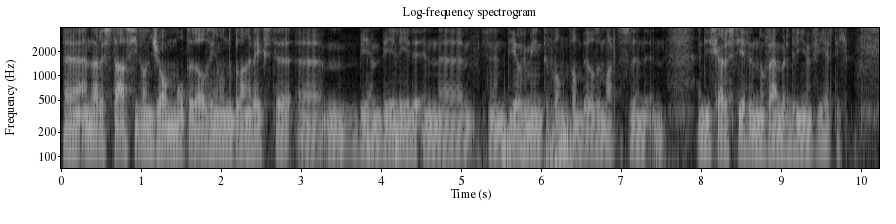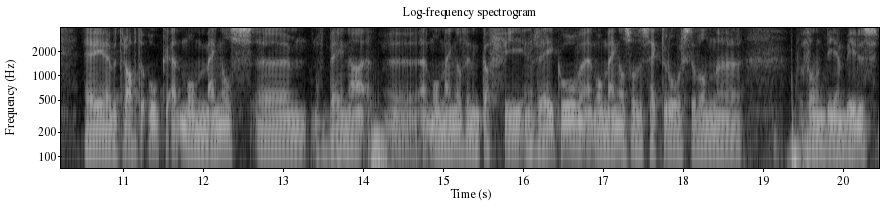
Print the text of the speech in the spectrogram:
Uh, en de arrestatie van Jean Motte, dat was een van de belangrijkste BNB-leden in, in, een deelgemeente van, van Bilze, Martenslinde. En, en die is gearresteerd in november 1943. Hij betrapte ook Edmond Mengels, of bijna Edmond Mengels in een café in Rijkoven. Edmond Mengels was de sectoroverste van, van het BNB, dus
